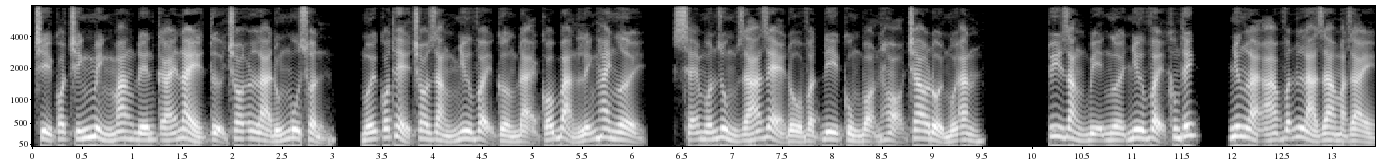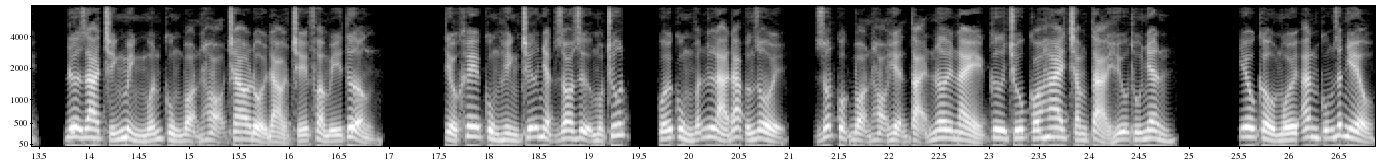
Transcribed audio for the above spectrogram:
Chỉ có chính mình mang đến cái này tự cho là đúng ngu xuẩn, mới có thể cho rằng như vậy cường đại có bản lĩnh hai người, sẽ muốn dùng giá rẻ đồ vật đi cùng bọn họ trao đổi mối ăn. Tuy rằng bị người như vậy không thích, nhưng là Á vẫn là ra mặt dày, đưa ra chính mình muốn cùng bọn họ trao đổi đảo chế phẩm ý tưởng. Tiểu Khê cùng hình chữ nhật do dự một chút, cuối cùng vẫn là đáp ứng rồi, rốt cuộc bọn họ hiện tại nơi này cư trú có 200 tả hữu thú nhân. Yêu cầu mối ăn cũng rất nhiều,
